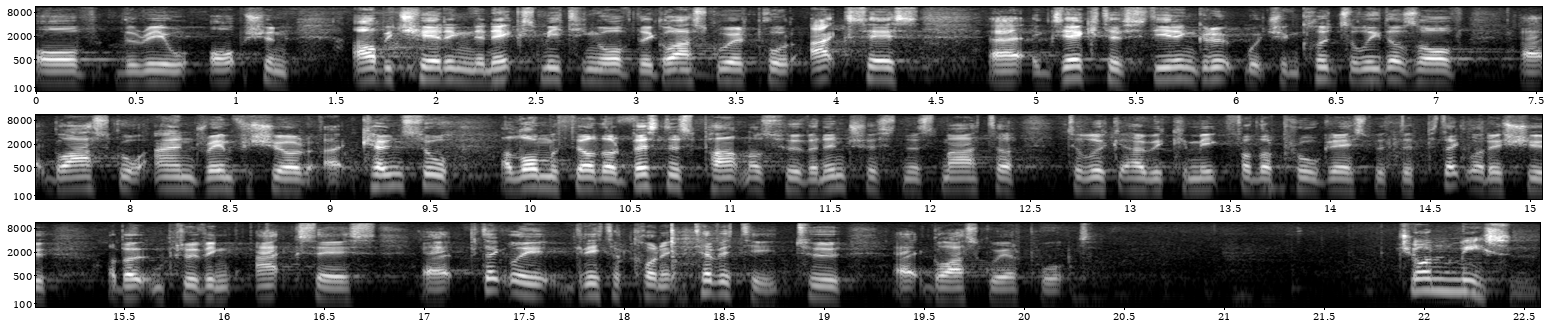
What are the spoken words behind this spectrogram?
of the rail option. I'll be chairing the next meeting of the Glasgow Airport Access uh, Executive Steering Group, which includes the leaders of uh, Glasgow and Renfrewshire uh, Council, along with the other business partners who have an interest in this matter, to look at how we can make further progress with the particular issue about improving access, uh, particularly greater connectivity to uh, Glasgow Airport. John Mason.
